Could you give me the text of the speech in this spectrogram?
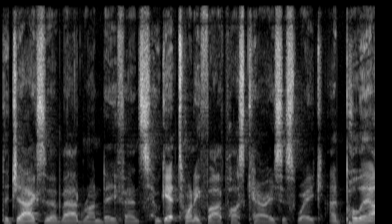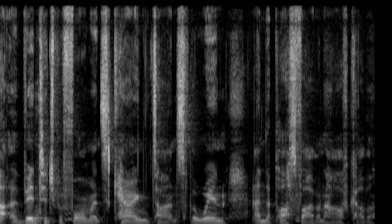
The Jags have a bad run defense. He'll get 25 plus carries this week and pull out a vintage performance carrying the Titans to the win and the plus five and a half cover.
